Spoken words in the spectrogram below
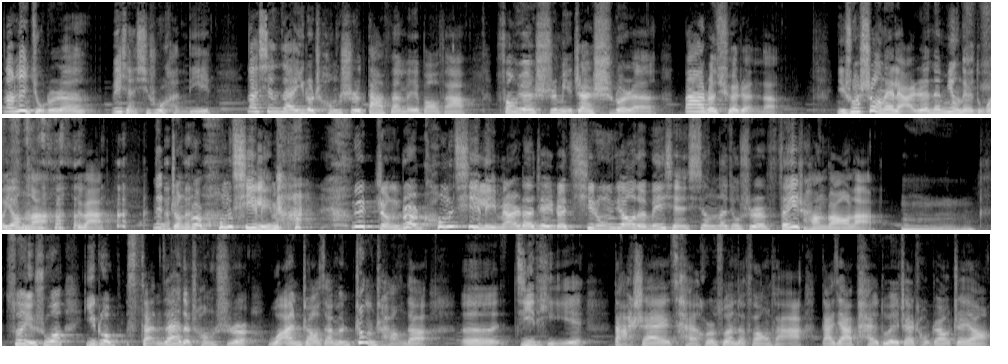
那那九个人危险系数很低。那现在一个城市大范围爆发，方圆十米站十个人，八个确诊的，你说剩那俩人那命得多硬啊，对吧？那整个空气里面，那整个空气里面的这个气溶胶的危险性，那就是非常高了。嗯，所以说，一个散在的城市，我按照咱们正常的呃集体大筛采核酸的方法，大家排队摘口罩这样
